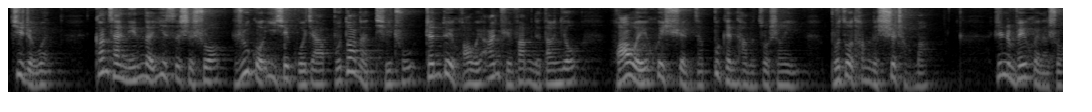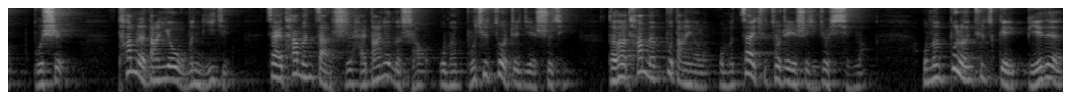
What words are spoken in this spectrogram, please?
记者问。刚才您的意思是说，如果一些国家不断的提出针对华为安全方面的担忧，华为会选择不跟他们做生意，不做他们的市场吗？任正非回答说，不是，他们的担忧我们理解，在他们暂时还担忧的时候，我们不去做这件事情，等到他们不担忧了，我们再去做这件事情就行了。我们不能去给别的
